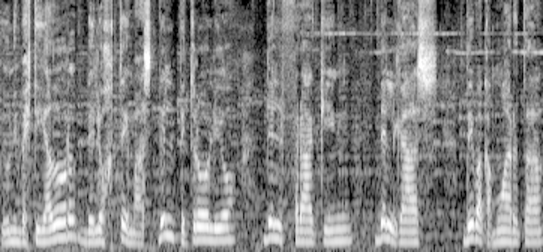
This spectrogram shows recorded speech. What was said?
y un investigador de los temas del petróleo, del fracking, del gas, de vaca muerta,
